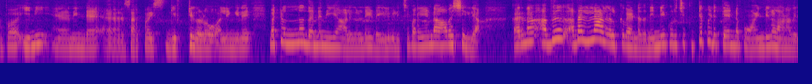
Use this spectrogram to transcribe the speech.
അപ്പോൾ ഇനി നിന്റെ സർപ്രൈസ് ഗിഫ്റ്റുകളോ അല്ലെങ്കിൽ മറ്റൊന്നും തന്നെ നീ ആളുകളുടെ ഇടയിൽ വിളിച്ച് പറയേണ്ട ആവശ്യമില്ല. കാരണം അത് അതല്ല ആളുകൾക്ക് വേണ്ടത്. നിന്നെക്കുറിച്ച് കുറ്റപ്പെടുത്തേണ്ട പോയിന്റുകളാണ് അവർ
